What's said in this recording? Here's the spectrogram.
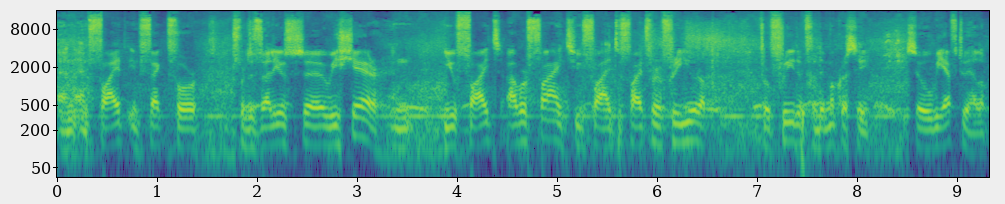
and, and fight, in fact, for, for the values uh, we share. And you fight our fight. You fight to fight for a free Europe, for freedom, for democracy. So we have to help.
